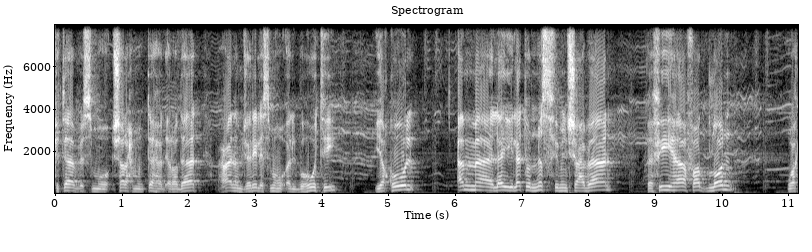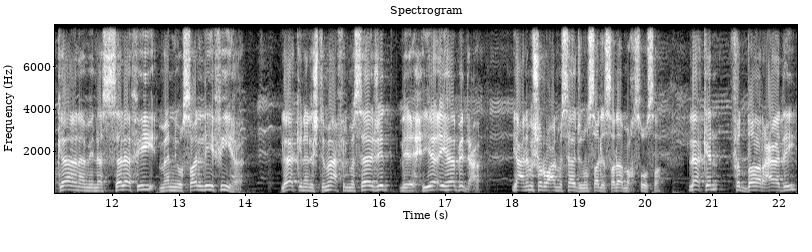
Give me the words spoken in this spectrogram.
كتاب اسمه شرح منتهى الإرادات عالم جليل اسمه البهوتي يقول أما ليلة النصف من شعبان ففيها فضل وكان من السلف من يصلي فيها لكن الاجتماع في المساجد لإحيائها بدعة. يعني مش نروح على المساجد ونصلي صلاة مخصوصة لكن في الدار عادي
